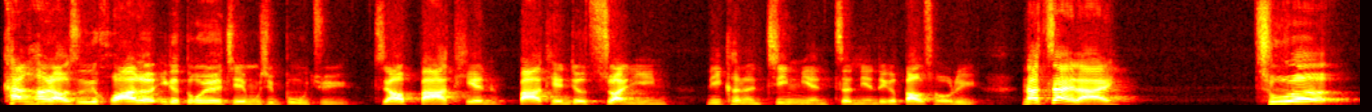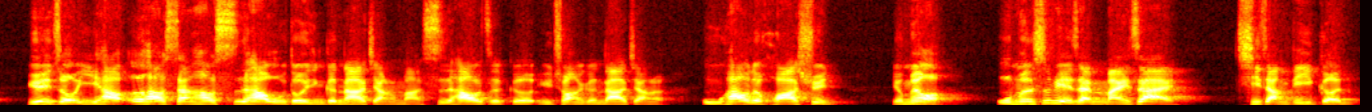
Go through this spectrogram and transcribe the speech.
看汉老师花了一个多月节目去布局，只要八天，八天就赚赢你可能今年整年的一个报酬率。那再来，除了元宇宙一号、二号、三号、四号，我都已经跟大家讲了嘛。四号这个预创也跟大家讲了，五号的华讯有没有？我们是不是也在买在起涨第一根？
